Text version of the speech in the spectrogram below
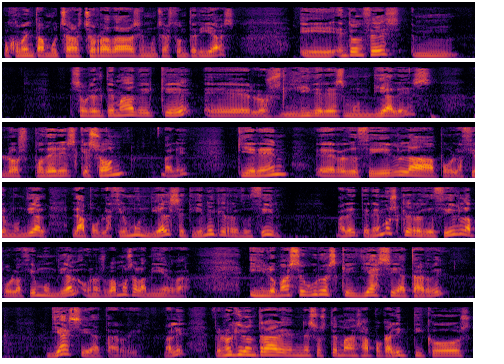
pues comenta muchas chorradas y muchas tonterías. Y entonces, mm, sobre el tema de que eh, los líderes mundiales, los poderes que son, ¿vale? Quieren eh, reducir la población mundial. La población mundial se tiene que reducir ¿vale? Tenemos que reducir la población mundial o nos vamos a la mierda. Y lo más seguro es que ya sea tarde, ya sea tarde, ¿vale? Pero no quiero entrar en esos temas apocalípticos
